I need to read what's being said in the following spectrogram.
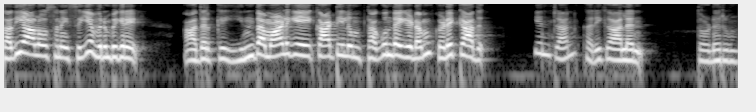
சதி ஆலோசனை செய்ய விரும்புகிறேன். அதற்கு இந்த மாளிகையை காட்டிலும் தகுந்த இடம் கிடைக்காது என்றான் கரிகாலன். தொடரும்.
